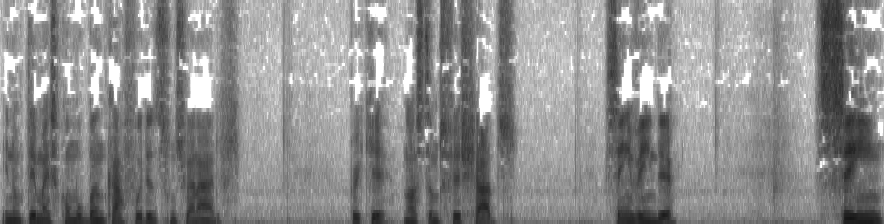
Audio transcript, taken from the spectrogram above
e não ter mais como bancar a folha dos funcionários. Porque nós estamos fechados, sem vender, sem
